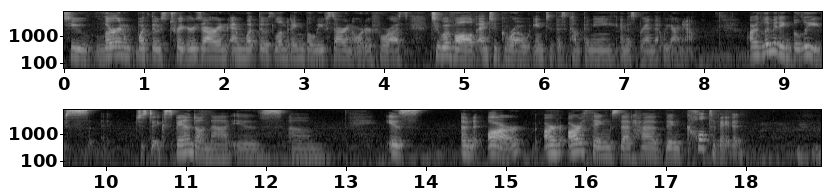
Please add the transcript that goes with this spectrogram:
to learn what those triggers are and, and what those limiting beliefs are in order for us to evolve and to grow into this company and this brand that we are now. Our limiting beliefs, just to expand on that, is um, is an are are are things that have been cultivated mm-hmm.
